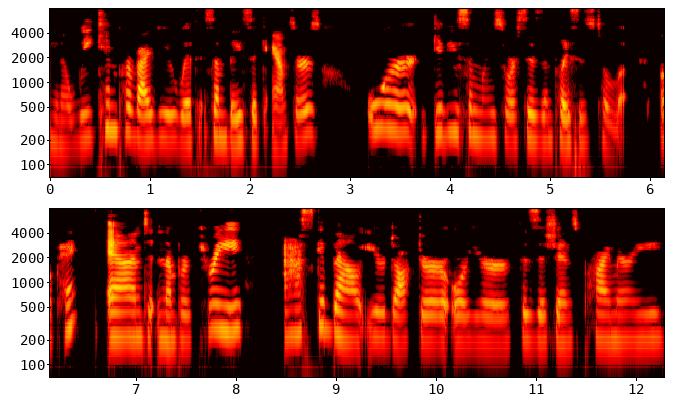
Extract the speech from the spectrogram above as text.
You know, we can provide you with some basic answers or give you some resources and places to look. Okay. And number three, ask about your doctor or your physician's primary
